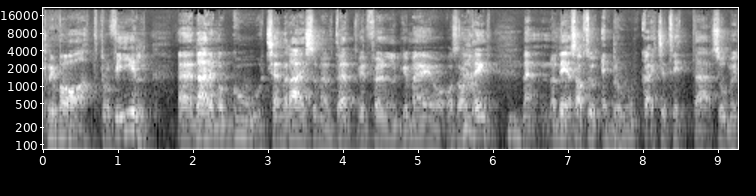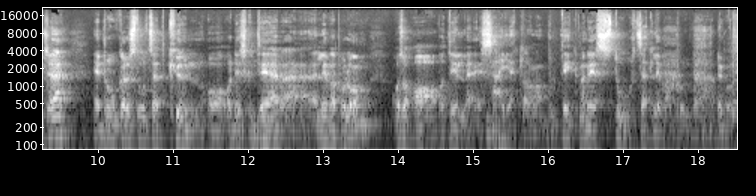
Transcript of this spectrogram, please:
privat profil. Eh, Der jeg må godkjenne de som eventuelt vil følge meg og, og sånne ting. Men når det er sagt, så jeg bruker ikke Twitter så mye. Jeg bruker det stort sett kun å, å diskutere Liverpool om. Og så av og til jeg sier et eller annet politikk, men det er stort sett Liverpool. det, det går.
